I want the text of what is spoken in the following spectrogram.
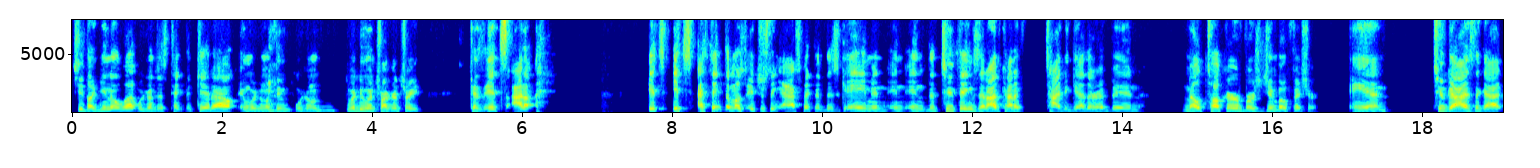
She's like, you know what? We're gonna just take the kid out, and we're gonna do. We're gonna we're doing trunk or treat because it's I don't. It's it's I think the most interesting aspect of this game, and and and the two things that I've kind of tied together have been Mel Tucker versus Jimbo Fisher, and two guys that got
